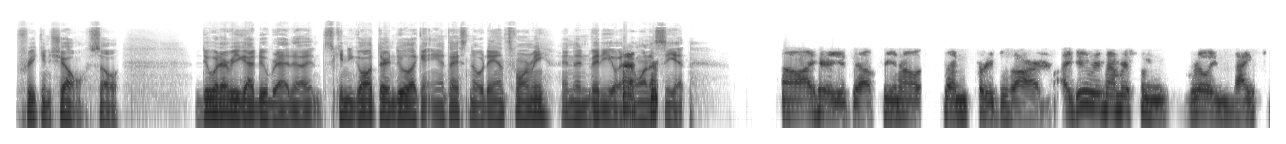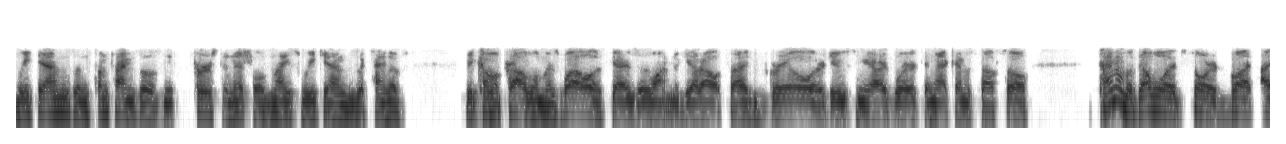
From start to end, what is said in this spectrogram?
freaking show. So do whatever you got to do, Brad. Uh, can you go out there and do like an anti-snow dance for me and then video it? I want to see it. Oh, I hear you, Jeff. You know, it's been pretty bizarre. I do remember some really nice weekends, and sometimes those first initial nice weekends that kind of become a problem as well as guys are wanting to get outside and grill or do some yard work and that kind of stuff. So kind of a double edged sword, but I,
